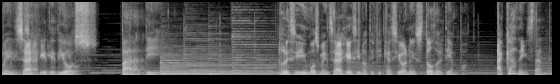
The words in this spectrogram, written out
mensaje de Dios para ti. Recibimos mensajes y notificaciones todo el tiempo, a cada instante.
